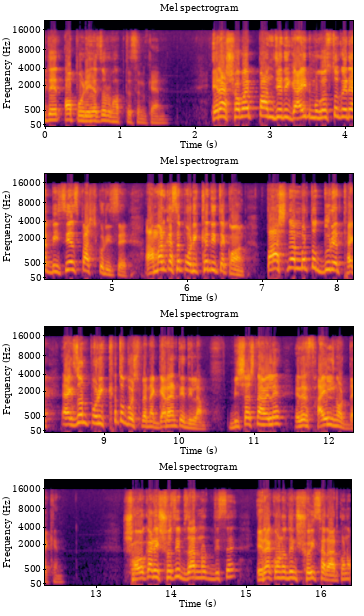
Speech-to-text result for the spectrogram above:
এদের অপরিহাজর ভাবতেছেন কেন? এরা সবাই পাঞ্জেরি গাইড মুখস্থ করে বিসিএস পাস করিছে। আমার কাছে পরীক্ষা দিতে কন। পাঁচ নাম্বার তো দূরে থাক একজন পরীক্ষা তো বসবে না গ্যারান্টি দিলাম। বিশ্বাস না হলে এদের ফাইল নোট দেখেন। সহকারী সচিব যার নোট দিছে এরা কোনোদিন সই ছাড়া আর কোনো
